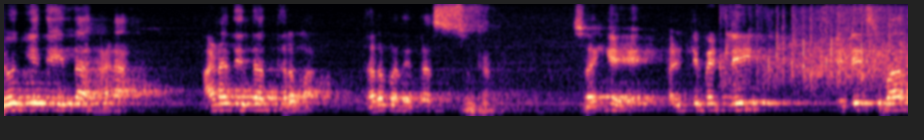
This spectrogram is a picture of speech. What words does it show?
ಯೋಗ್ಯತೆಯಿಂದ ಹಣ, ಹಣದಿಂದ ಧರ್ಮ, ಧರ್ಮದಿಂದ ಸುಖ. ಸೊ ಹಂಗೆ ultimately it is for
